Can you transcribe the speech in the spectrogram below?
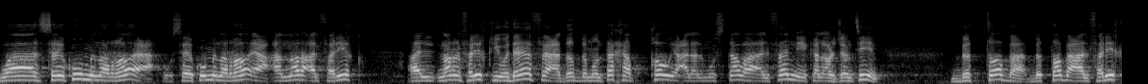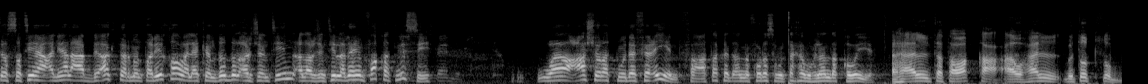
وسيكون من الرائع سيكون من الرائع أن نرى الفريق ال- نرى الفريق يدافع ضد منتخب قوي على المستوى الفني كالأرجنتين. بالطبع بالطبع الفريق يستطيع أن يلعب بأكثر من طريقة ولكن ضد الأرجنتين الأرجنتين لديهم فقط ميسي. وعشرة مدافعين فأعتقد أن فرص منتخب هولندا قوية. هل تتوقع أو هل بتطلب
